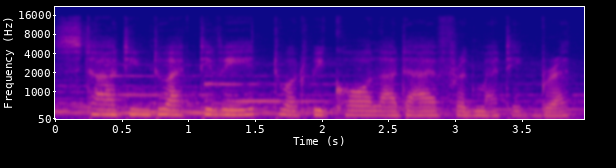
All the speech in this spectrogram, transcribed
Starting to activate what we call our diaphragmatic breath.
